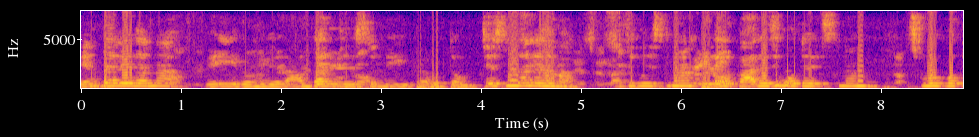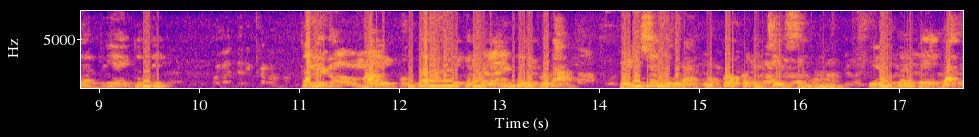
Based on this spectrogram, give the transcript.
ఎంత లేదన్నా వెయ్యి రెండు వేల ఆదాయం చేస్తుంది ఈ ప్రభుత్వం. చేస్తుందా లేదమ్మా? బస్సుకు ఇస్తున్నాం పిల్లలు కాలేజీ పోతే ఇస్తున్నాం స్కూల్ పోతే ఫ్రీ అవుతుంది. మరి కొంతమందికి మరి అందరికి కూడా పెన్షన్ కూడా ఒక్కొక్కటి చేసిందమ్మా. ఎందుకంటే గత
